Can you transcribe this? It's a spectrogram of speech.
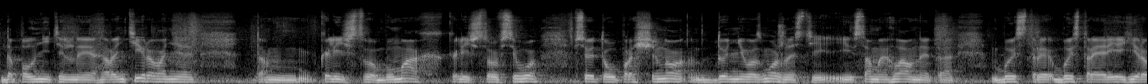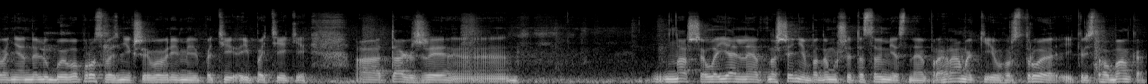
дополнительные гарантирования, там количество бумаг, количество всего, все это упрощено до невозможности. И самое главное, это быстрое, быстрое реагирование на любой вопрос, возникший во время ипоте- ипотеки, а также э, наши лояльные отношения, потому что это совместная программа Киевгорстроя и Кристалбанка.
